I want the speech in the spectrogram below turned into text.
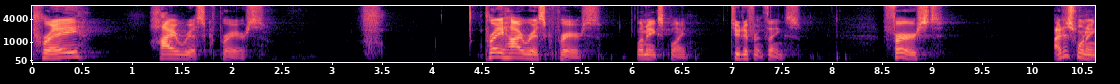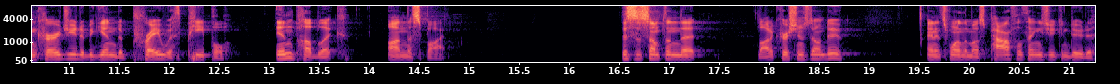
pray high risk prayers. Pray high risk prayers. Let me explain. Two different things. First, I just want to encourage you to begin to pray with people in public on the spot. This is something that a lot of Christians don't do. And it's one of the most powerful things you can do to,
